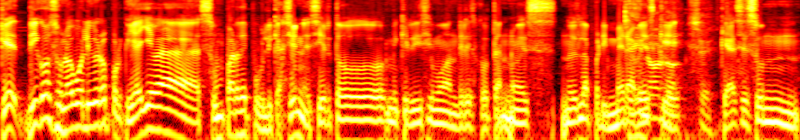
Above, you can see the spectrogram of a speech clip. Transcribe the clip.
Que digo su nuevo libro porque ya llevas un par de publicaciones, ¿cierto, mi queridísimo Andrés Cota? No es, no es la primera vez que, que, haces un,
